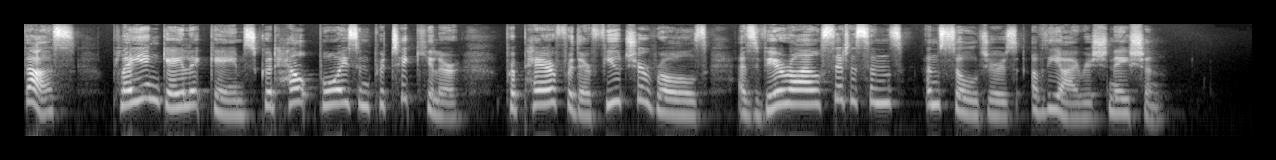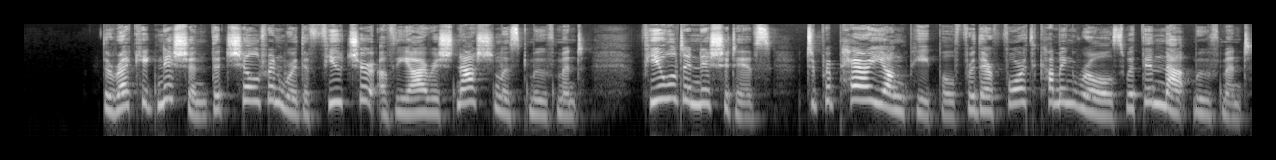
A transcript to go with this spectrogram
Thus, playing Gaelic games could help boys in particular prepare for their future roles as virile citizens and soldiers of the Irish nation. The recognition that children were the future of the Irish nationalist movement fueled initiatives to prepare young people for their forthcoming roles within that movement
